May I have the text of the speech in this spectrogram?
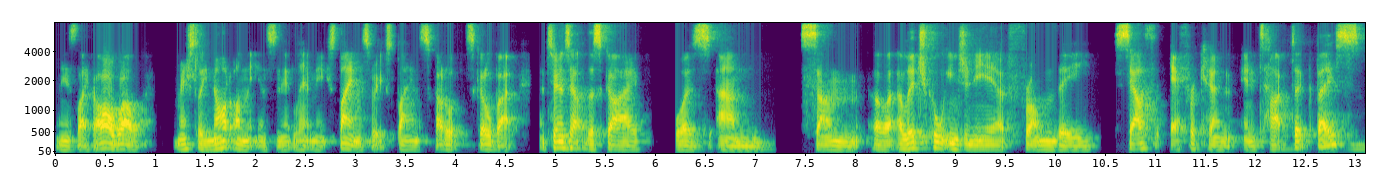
And he's like, Oh, well, I'm actually not on the internet. Let me explain. So he explained Scuttle, Scuttlebutt. It turns out this guy was um, some uh, electrical engineer from the South African Antarctic base.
